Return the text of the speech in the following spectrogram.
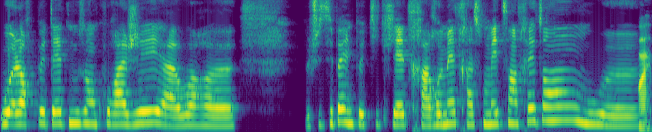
Ou alors, peut-être nous encourager à avoir je sais pas, une petite lettre à remettre à son médecin traitant ou euh... Ouais.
